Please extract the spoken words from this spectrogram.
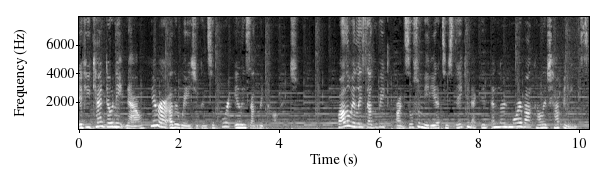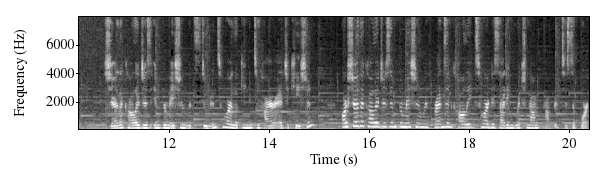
If you can't donate now, here are other ways you can support Ilisagvik College. Follow Ilisagvik on social media to stay connected and learn more about college happenings. Share the college's information with students who are looking into higher education, or share the college's information with friends and colleagues who are deciding which nonprofit to support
